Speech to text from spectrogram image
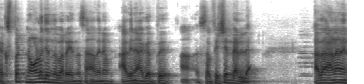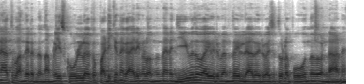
എക്സ്പെർട്ട് നോളജ് എന്ന് പറയുന്ന സാധനം അതിനകത്ത് സഫീഷ്യന്റ് അല്ല. അതാണ് അതിനകത്ത് വന്നിരുന്നത്. നമ്മൾ ഈ സ്കൂളിലൊക്കെ പഠിക്കുന്ന കാര്യങ്ങളൊന്നും തന്നെ ജീവിതമായി ഒരു ബന്ധമില്ലാതെ ഒരു വശത്തൂടെ പോകുന്നത് കൊണ്ടാണ്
